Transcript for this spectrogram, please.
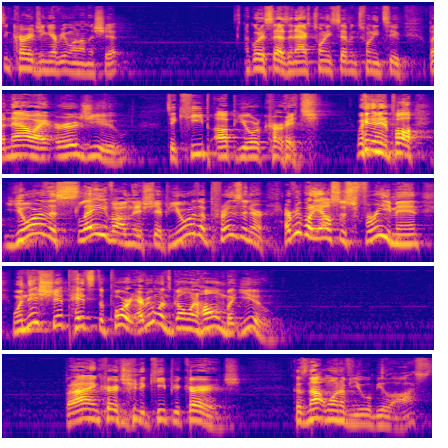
It's encouraging everyone on the ship. Look what it says in Acts 27 22. But now I urge you to keep up your courage. Wait a minute, Paul. You're the slave on this ship. You're the prisoner. Everybody else is free, man. When this ship hits the port, everyone's going home but you. But I encourage you to keep your courage because not one of you will be lost.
